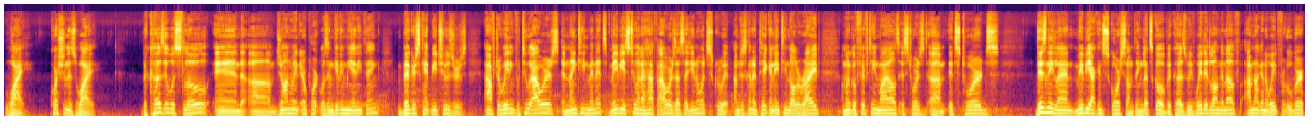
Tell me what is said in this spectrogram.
Why? Question is why? Because it was slow and um, John Wayne Airport wasn't giving me anything, beggars can't be choosers. After waiting for two hours and 19 minutes, maybe it's two and a half hours, I said, you know what, screw it. I'm just gonna take an $18 ride. I'm gonna go 15 miles. It's towards, um, it's towards Disneyland, maybe I can score something. Let's go because we've waited long enough. I'm not to wait for Uber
